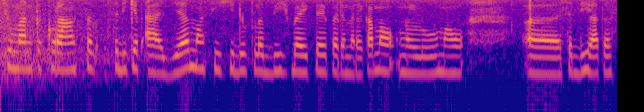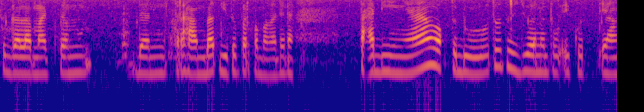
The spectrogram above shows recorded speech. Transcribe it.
cuman kekurangan se- sedikit aja masih hidup lebih baik daripada mereka mau ngeluh mau eh, sedih atau segala macam dan terhambat gitu perkembangannya. Nah tadinya waktu dulu tuh tujuan untuk ikut yang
